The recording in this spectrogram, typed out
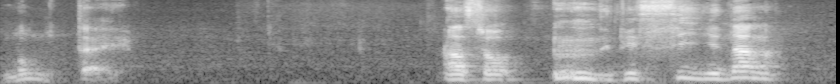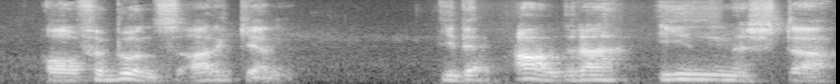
mot dig. Alltså, vid sidan av förbundsarken i det allra innersta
